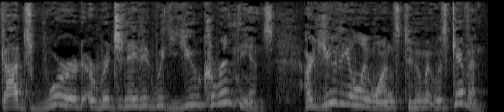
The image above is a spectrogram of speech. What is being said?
God's word originated with you, Corinthians? Are you the only ones to whom it was given?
